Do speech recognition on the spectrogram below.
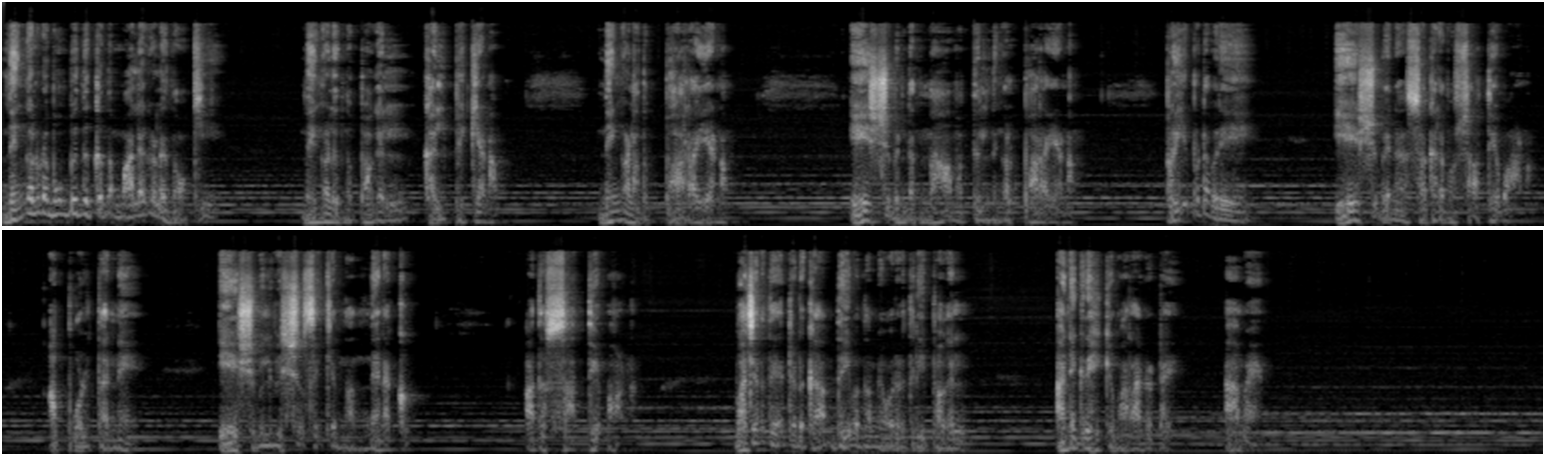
നിങ്ങളുടെ മുമ്പിൽ നിൽക്കുന്ന മലകളെ നോക്കി നിങ്ങളിന്ന് പകൽ കൽപ്പിക്കണം. നിങ്ങളത് പറയണം. യേശുവിന്റെ നാമത്തിൽ നിങ്ങൾ പറയണം. പ്രിയപ്പെട്ടവരെ യേശുവിന് സകലവും സാധ്യമാണ്. അപ്പോൾ തന്നെ യേശുവിൽ വിശ്വസിക്കുന്ന നിനക്കും അത് സത്യമാണ്. വചനത്തെ ഏറ്റെടുക്കാം. ദൈവം നമ്മെ ഓരോരുത്തരും ഈ പകൽ അനുഗ്രഹിക്കുമാറാകട്ടെ. ആമേൻ.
